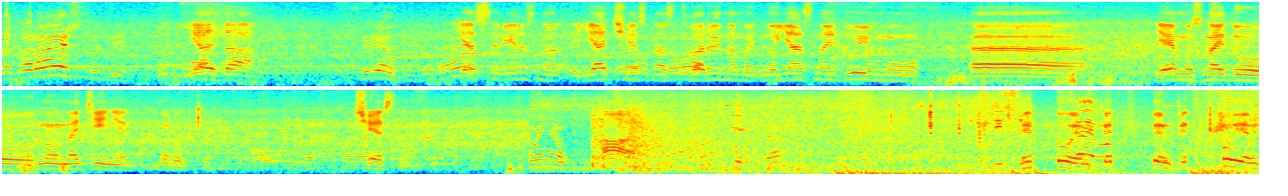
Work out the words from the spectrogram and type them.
Забираєш собі? Я да. Серйозно, забираєш? Я серйозно, я чесно з тваринами, ну я знайду йому, е, я йому знайду ну, надійні руки. Чесно. Поняв? А, Є, підтуємо, підтуємо, підтуємо.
